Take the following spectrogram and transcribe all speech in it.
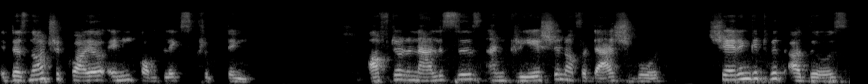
It does not require any complex scripting. After analysis and creation of a dashboard, sharing it with others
